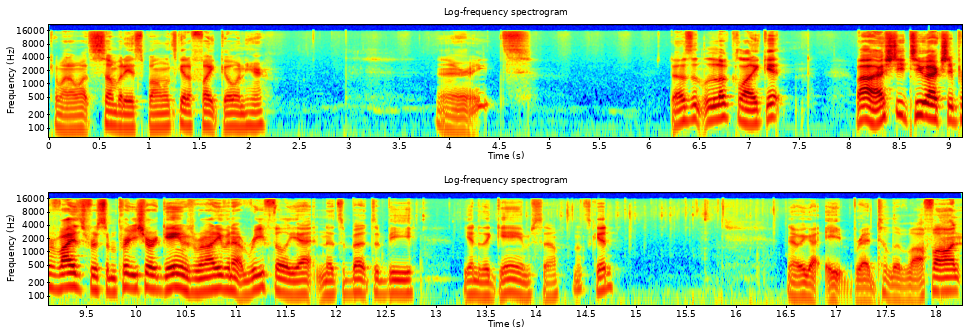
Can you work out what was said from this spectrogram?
Come on, I want somebody at spawn. Let's get a fight going here. Alright. Doesn't look like it. Wow, SG2 actually provides for some pretty short games. We're not even at refill yet, and it's about to be the end of the game, so that's good. Now we got 8 bread to live off on.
